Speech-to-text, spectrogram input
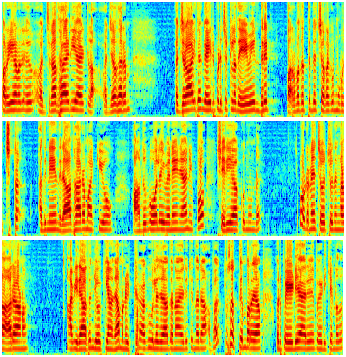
പറയുകയാണ് വജ്രധാരിയായിട്ടുള്ള വജ്രധരം വജ്രായുധം കയ്യിൽ പിടിച്ചിട്ടുള്ള ദേവേന്ദ്രൻ പർവതത്തിന്റെ ചിറക് മുറിച്ചിട്ട് അതിനെ നിരാധാരമാക്കിയോ? അതുപോലെ ഇവനെ ഞാനിപ്പോൾ ശരിയാക്കുന്നുണ്ട്. അപ്പോൾ ഉടനെ ചോദിച്ചു നിങ്ങൾ ആരാണ്? ആ വിരാധം ചോദിക്കുകയാണ്. ഞാൻ പറഞ്ഞു ഇക്ഷാകുലജാതനായിരിക്കുന്ന രാ അപ്പോൾ ഇപ്പം സത്യം പറയാം ഒരു പേടി ആരെയാണ് പേടിക്കേണ്ടത്?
